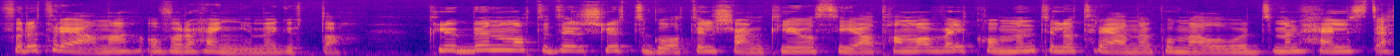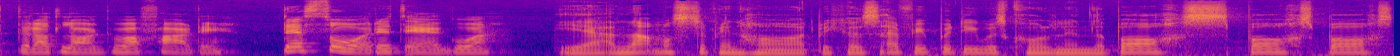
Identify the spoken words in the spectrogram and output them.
for å trene og for å henge med gutta. Klubben måtte til slutt gå til Shankly og si at han var velkommen til å trene på Melwood, men helst etter at laget var ferdig. Det såret egoet. Yeah, and that must have been hard because everybody was calling him the boss, boss, boss,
